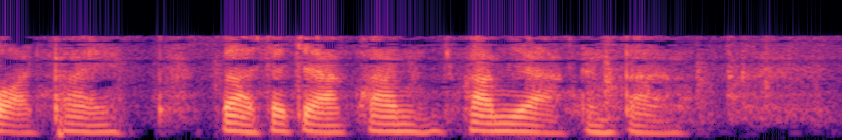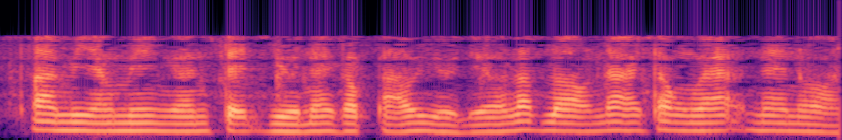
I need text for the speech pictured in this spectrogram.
ปลอดภัยปราศจากความความอยากต่างๆ ถ้ามียังมีเงินติดอยู่ในกระเป๋าอยู่เดี๋ยว รับรองได้ต้องแวะแน่นอน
